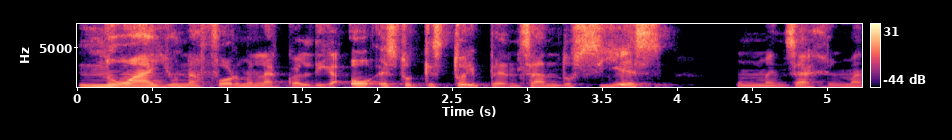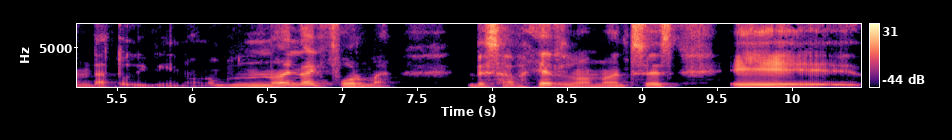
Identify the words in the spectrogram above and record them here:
no hay una forma en la cual diga, oh, esto que estoy pensando sí es un mensaje, un mandato divino. No, no, no hay forma de saberlo, ¿no? Entonces, eh,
